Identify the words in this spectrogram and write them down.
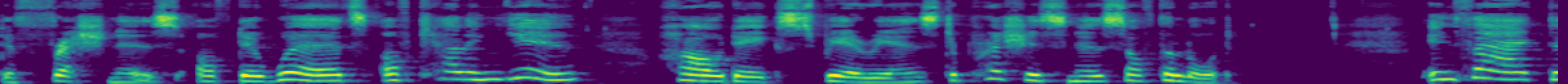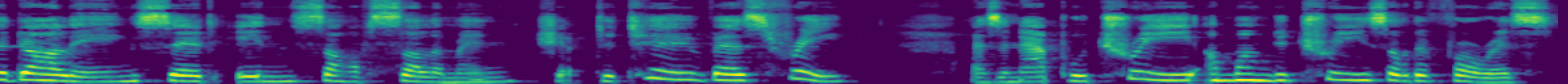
the freshness of their words of telling you how they experience the preciousness of the Lord. In fact, the darling said in Song of Solomon, chapter 2, verse 3, As an apple tree among the trees of the forest,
